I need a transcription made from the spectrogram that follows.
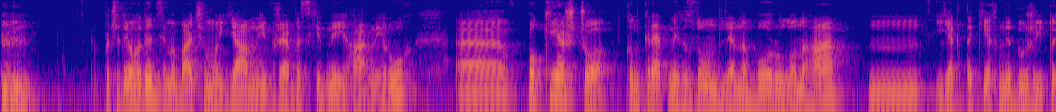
По 4 годинці ми бачимо явний вже висхідний гарний рух. Е, Поки що конкретних зон для набору лонга, м, як таких, не дуже й то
